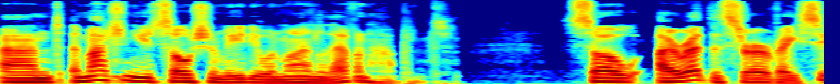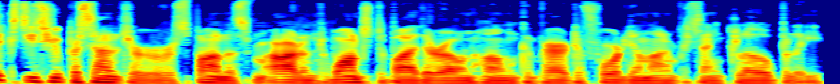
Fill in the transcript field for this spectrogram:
And imagine you'd social media when 9-11 happened. So I read the survey. 62% of respondents from Ireland wanted to buy their own home compared to 49% globally.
